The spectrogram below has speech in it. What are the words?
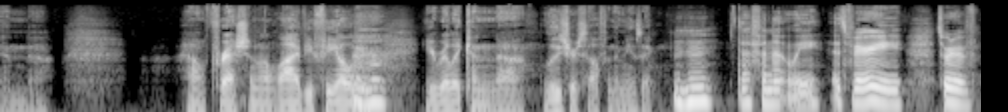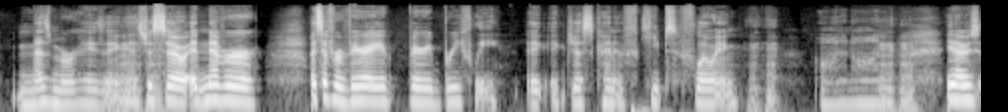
and uh, how fresh and alive you feel, you you really can uh, lose yourself in the music. Definitely. It's very sort of mesmerizing. It's just so, it never, except for very, very briefly, it, it just kind of keeps flowing on and on. You know, as,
